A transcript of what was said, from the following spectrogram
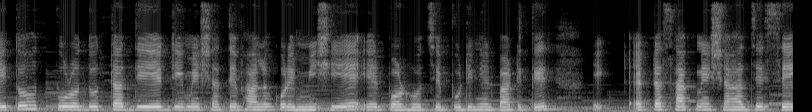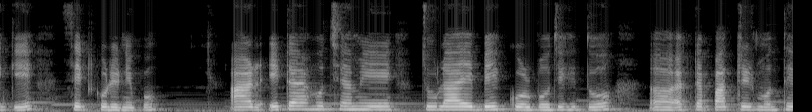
এই তো পুরো দুধটা দিয়ে ডিমের সাথে ভালো করে মিশিয়ে এরপর হচ্ছে পুডিংয়ের বাটিতে একটা ছাকনির সাহায্যে সেকে সেট করে নেব। আর এটা হচ্ছে আমি চুলায় বেক করব যেহেতু। একটা পাত্রের মধ্যে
